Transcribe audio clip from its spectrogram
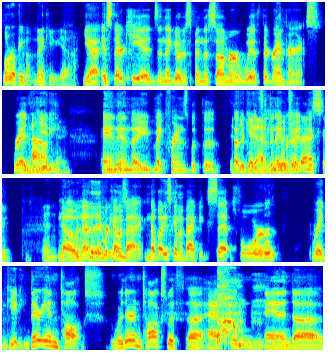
Laura Prepon. Thank you. Yeah. Yeah, it's their kids, and they go to spend the summer with their grandparents, Red and Oh, Kitty, okay. and then they make friends with the Did other kids in the neighborhood. back? It's- Or- and- no, and, uh, none of them are coming Kunis? back. Nobody's coming back except for Well- Red and Kitty. They're in talks. Were they in talks with uh, Ashton and uh,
